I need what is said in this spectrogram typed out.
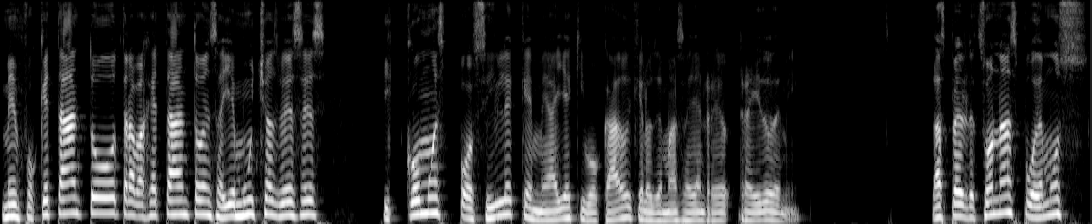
Me enfoqué tanto, trabajé tanto, ensayé muchas veces y cómo es posible que me haya equivocado y que los demás hayan reído de mí. Las personas podemos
